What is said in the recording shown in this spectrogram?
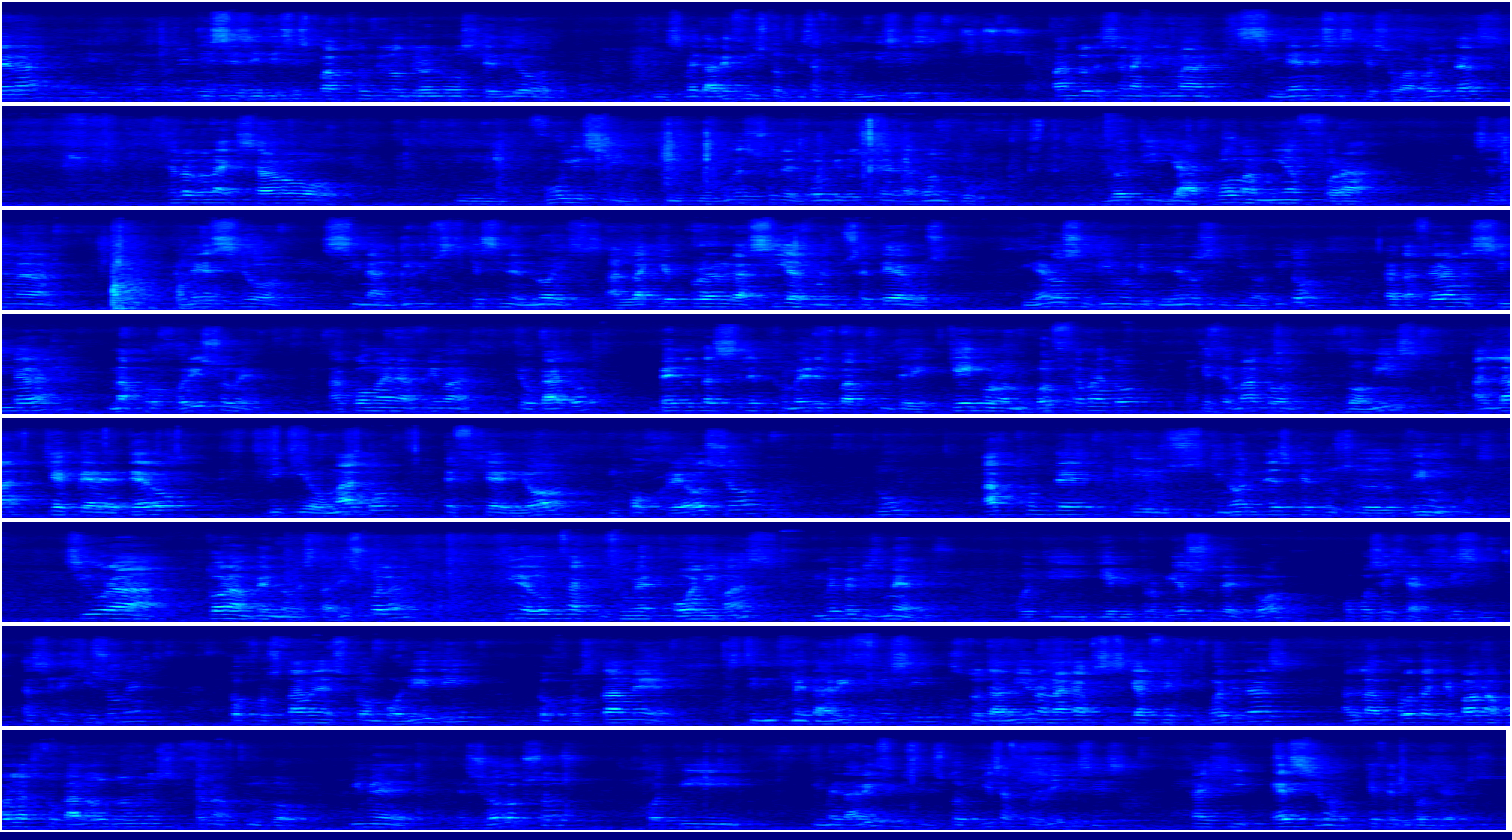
σήμερα τι συζητήσεις που άπτονται των τριών νομοσχεδίων της μεταρρύθμισης τοπικής αυτοδιοίκησης, πάντοτε σε ένα κλίμα συνένεσης και σοβαρότητας. Θέλω εδώ να εξάρω την βούληση του Υπουργού Εσωτερικών και των συνεργατών του, διότι για ακόμα μία φορά μέσα σε ένα πλαίσιο συναντήληψης και συνεννόησης, αλλά και προεργασίας με τους εταίρους, την Ένωση Δήμων και την Ένωση Κοινοτήτων, καταφέραμε σήμερα να προχωρήσουμε ακόμα ένα βήμα πιο κάτω, μπαίνοντας σε λεπτομέρειες που άπτονται και οικονομικών θεμάτων και θεμάτων δομής, αλλά και περαιτέρω δικαιωμάτων, ευκαιριών, υποχρεώσεων του άπτονται τις κοινότητες και τους ε, Δήμους μας. Σίγουρα τώρα μπαίνουμε στα δύσκολα και είναι εδώ που θα κρυθούμε όλοι μας. Είμαι πεπισμένος ότι η Επιτροπή Εσωτερικών, όπως έχει αρχίσει, θα συνεχίσουμε. Το χρωστάμε στον πολίτη, το χρωστάμε στην μεταρρύθμιση, στο Ταμείο Ανάκαμψης και Ανθεκτικότητας, αλλά πρώτα και πάνω απ' όλα στο καλό νόμιμο συμφέρον αυτού του τόπου. Είμαι αισιόδοξος ότι η μεταρρύθμιση της τοπικής αυτοδιοίκησης θα έχει αίσιο και θετικό τέλος.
